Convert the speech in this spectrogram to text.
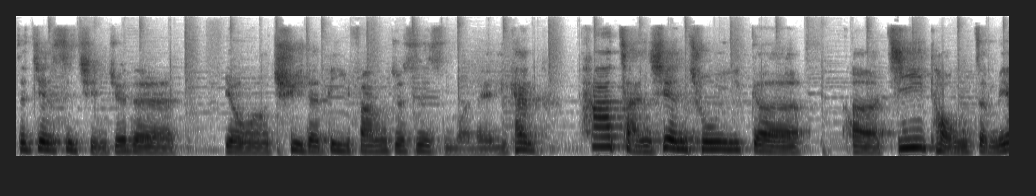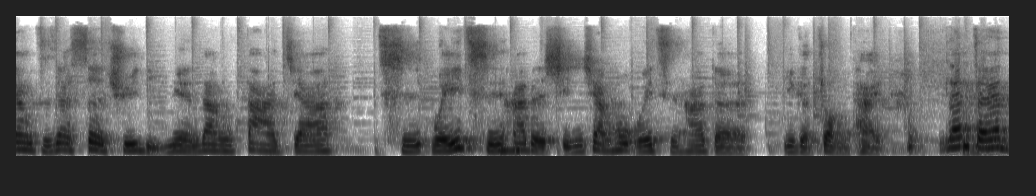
这件事情，觉得有趣的地方就是什么呢？你看它展现出一个呃鸡童怎么样子在社区里面让大家持维持他的形象或维持他的一个状态。咱知影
